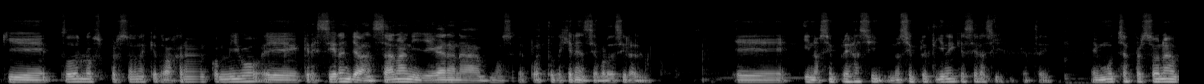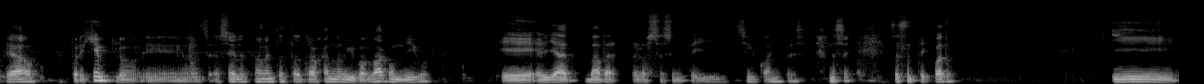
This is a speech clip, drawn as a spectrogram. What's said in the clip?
que todas las personas que trabajaran conmigo eh, crecieran y avanzaran y llegaran a, no sé, puestos de gerencia, por decir algo. Eh, y no siempre es así, no siempre tiene que ser así. Hay muchas personas empleados, por ejemplo, eh, o sea, en este momento está trabajando mi papá conmigo eh, él ya va para los 65 años, parece, no sé, 64. Y,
